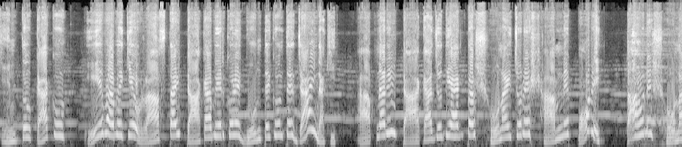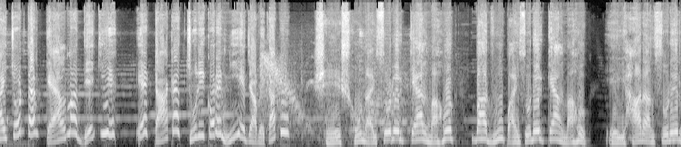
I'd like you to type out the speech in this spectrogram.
কিন্তু কাকু, এভাবে কেউ রাস্তায় টাকা বের করে গুনতে গুনতে যায় নাকি? আপনার এই টাকা যদি একবার সোনাই চোরের সামনে পড়ে, তাহলে সোনাই চোর তার ক্যালমা দেখিয়ে এ টাকা চুরি করে নিয়ে যাবে কাকু। সে সোনাই চোরের ক্যালমা হোক বা রূপ আইসোরের ক্যালমা হোক এই হারান চোরের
